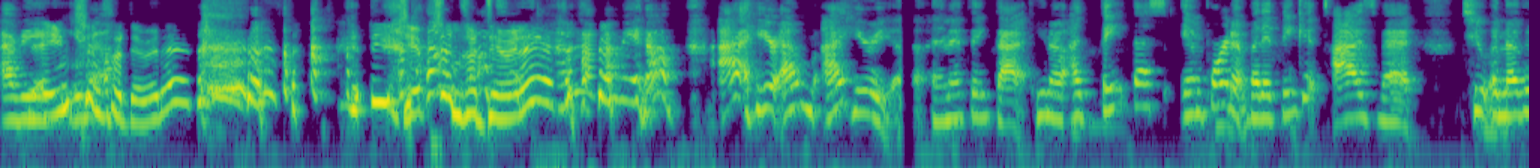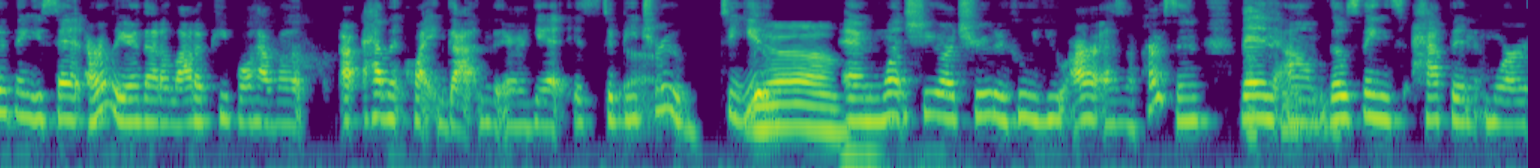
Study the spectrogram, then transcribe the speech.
I mean, the ancients you know. were doing it. the Egyptians were doing it. I mean, I'm, I hear, I'm, I hear you. And I think that, you know, I think that's important, but I think it ties back to another thing you said earlier that a lot of people have a haven't quite gotten there yet is to be yeah. true to you. Yeah. And once you are true to who you are as a person, then um, those things happen more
